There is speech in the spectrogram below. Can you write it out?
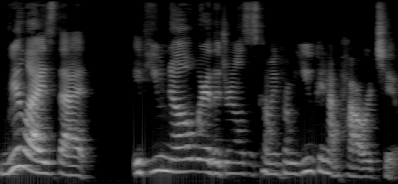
realize that if you know where the journalist is coming from, you can have power too.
